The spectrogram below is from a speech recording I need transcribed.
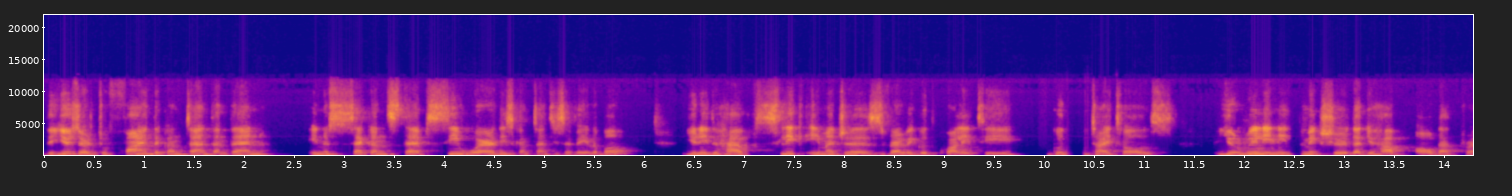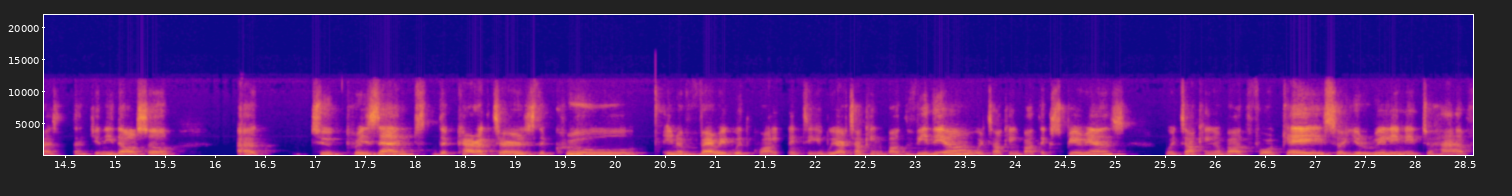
the user to find the content and then in a second step, see where this content is available. You need to mm-hmm. have sleek images, very good quality, good titles. You mm-hmm. really need to make sure that you have all that present. You need also uh, to present the characters, the crew in a very good quality. We are talking about video, we're talking about experience, we're talking about 4K. So you really need to have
